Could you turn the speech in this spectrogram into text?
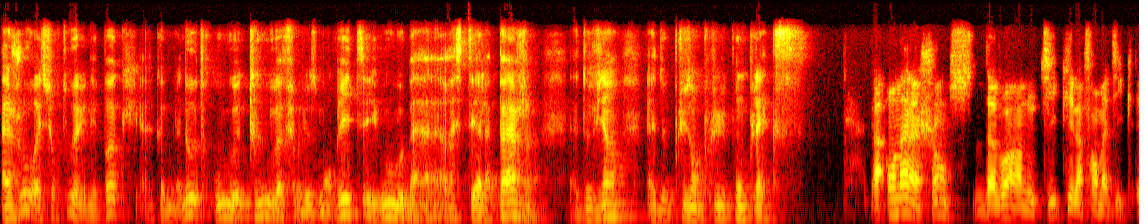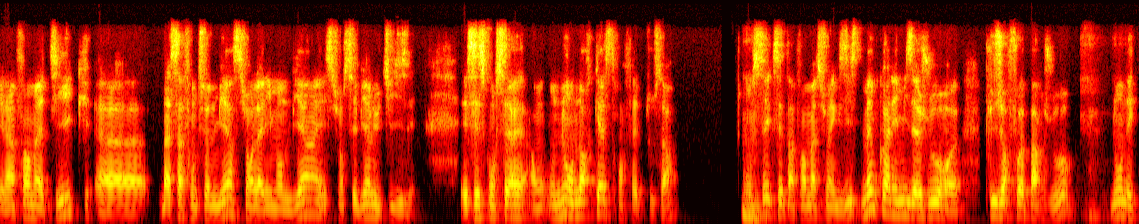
à jour et surtout à une époque comme la nôtre où tout va furieusement vite et où bah, rester à la page devient de plus en plus complexe? Bah, on a la chance d'avoir un outil qui est l'informatique. Et l'informatique, euh, bah, ça fonctionne bien si on l'alimente bien et si on sait bien l'utiliser. Et c'est ce qu'on sait. nous, on orchestre en fait tout ça. On mmh. sait que cette information existe, même quand elle est mise à jour euh, plusieurs fois par jour. Nous, on est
